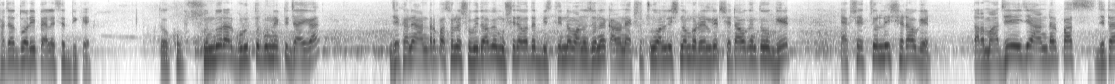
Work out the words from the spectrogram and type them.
হাজারদুয়ারি প্যালেসের দিকে। তো খুব সুন্দর আর গুরুত্বপূর্ণ একটি জায়গা। যেখানে আন্ডারপাস হলে সুবিধা হবে মুর্শিদাবাদের বিস্তীর্ণ মানুষজনের, কারণ একশো চুয়াল্লিশ নম্বর রেলগেট সেটাও কিন্তু গেট একশো একচল্লিশ সেটাও গেট তার মাঝে এই যে আন্ডারপাস যেটা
